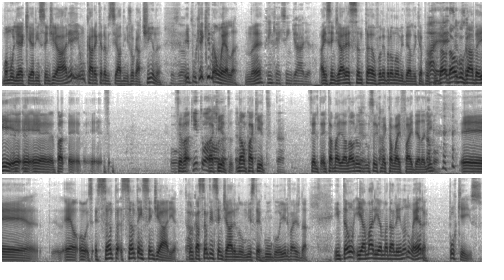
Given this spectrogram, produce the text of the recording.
uma mulher que era incendiária e um cara que era viciado em jogatina. Exato. E por que que não ela, né? Quem que é incendiária? A incendiária é Santa... Eu vou lembrar o nome dela daqui a pouco. Ah, é? dá, dá Você uma não gugada aí. É, é, é, é, é, O você vai- Paquito ou a Laura? Paquito. Não, Paquito. Tá. Se Ele, ele tá mais... A Laura, É, não sei tá. como é que tá o Wi-Fi dela Tá ali. bom. É, é, o- é Santa, Santa Incendiária. Tá. Colocar Santa Incendiária no Mr. Google aí, ele vai ajudar. Então, e a Maria Madalena não era. Por que isso?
